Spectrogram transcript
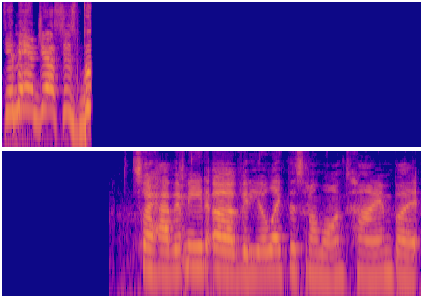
Demand justice. So I haven't made a video like this in a long time, but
